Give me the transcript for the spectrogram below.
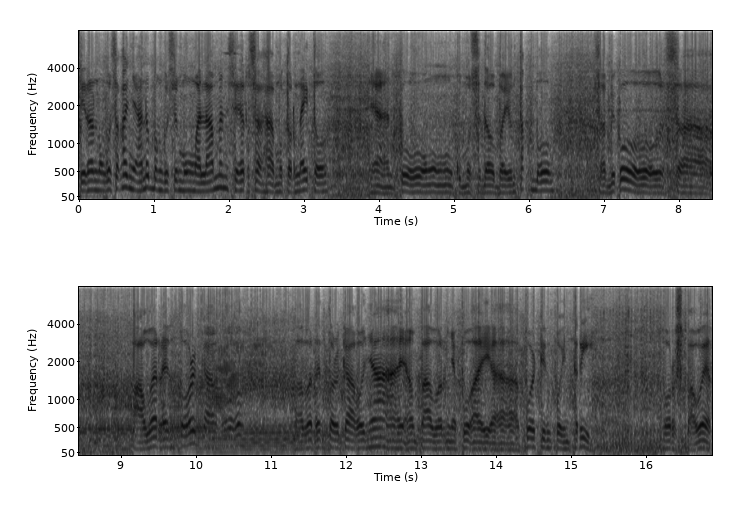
Tinanong ko sa kanya ano bang gusto mong malaman sir sa motor na ito? Yan kung kumusta daw ba yung takbo. Sabi ko sa power and torque ako. Power and torque ako niya ay ang power niya po ay ah, 14.3 horsepower.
